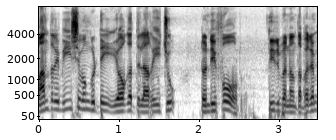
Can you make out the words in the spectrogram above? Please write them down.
മന്ത്രി വി ശിവൻകുട്ടി യോഗത്തിൽ അറിയിച്ചു. ട്വന്റി തിരുവനന്തപുരം.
